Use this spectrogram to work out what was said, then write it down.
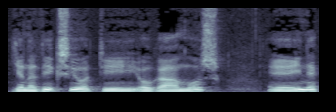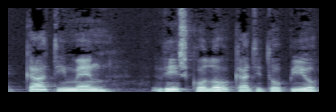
για να δείξει ότι ο γάμος ε, είναι κάτι μεν δύσκολο, κάτι το οποίο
